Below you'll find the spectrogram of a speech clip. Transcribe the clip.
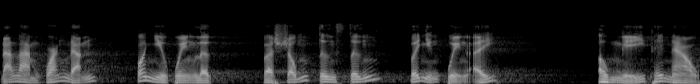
đã làm quán đảnh, có nhiều quyền lực và sống tương xứng với những quyền ấy. Ông nghĩ thế nào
